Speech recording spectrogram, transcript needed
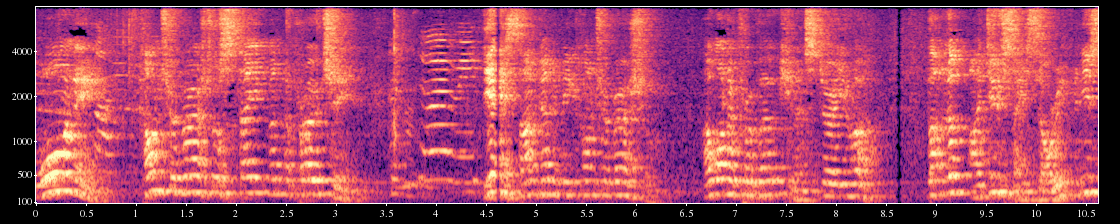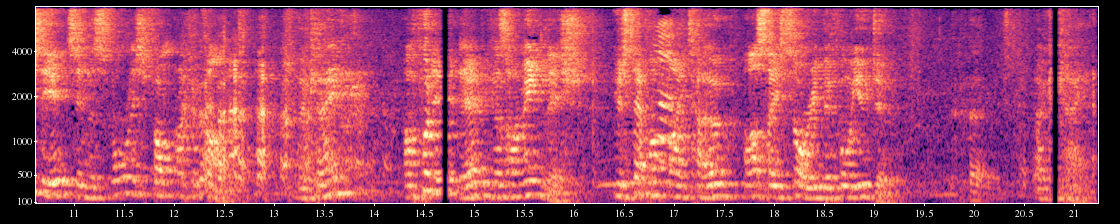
Warning controversial statement approaching. Yes, I'm going to be controversial. I want to provoke you and stir you up. But look, I do say sorry. Can you see it? It's in the smallest font I can find. Okay? I'll put it there because I'm English. You step on my toe, I'll say sorry before you do. Okay.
